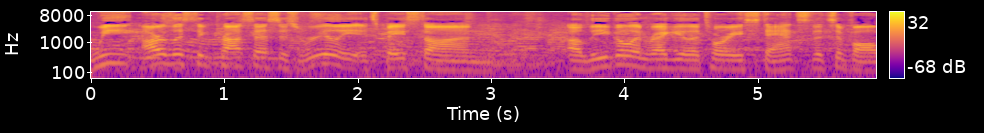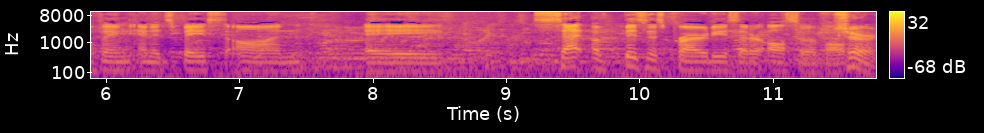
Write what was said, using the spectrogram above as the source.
we our listing process is really it's based on a legal and regulatory stance that's evolving and it's based on a set of business priorities that are also evolving. Sure.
